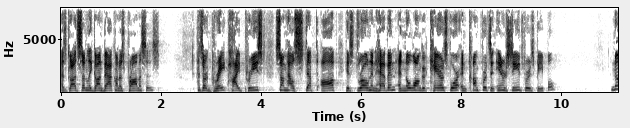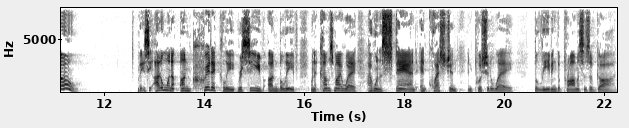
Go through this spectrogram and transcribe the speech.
Has God suddenly gone back on his promises? Has our great high priest somehow stepped off his throne in heaven and no longer cares for and comforts and intercedes for his people? No. But you see, I don't want to uncritically receive unbelief. When it comes my way, I want to stand and question and push it away, believing the promises of God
